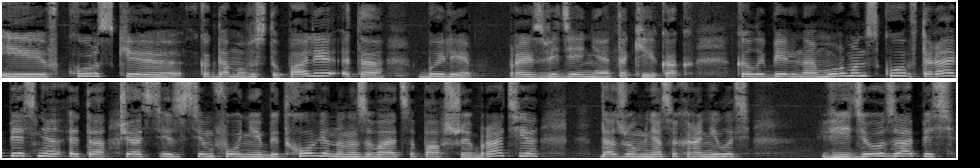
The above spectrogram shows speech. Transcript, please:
И в Курске, когда мы выступали, это были произведения такие, как «Колыбель на Мурманску». Вторая песня — это часть из симфонии Бетховена, называется «Павшие братья». Даже у меня сохранилась видеозапись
